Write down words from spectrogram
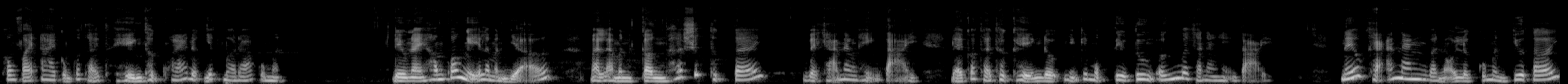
không phải ai cũng có thể hiện thực hóa được giấc mơ đó của mình. Điều này không có nghĩa là mình dở, mà là mình cần hết sức thực tế về khả năng hiện tại để có thể thực hiện được những cái mục tiêu tương ứng với khả năng hiện tại. Nếu khả năng và nội lực của mình chưa tới,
